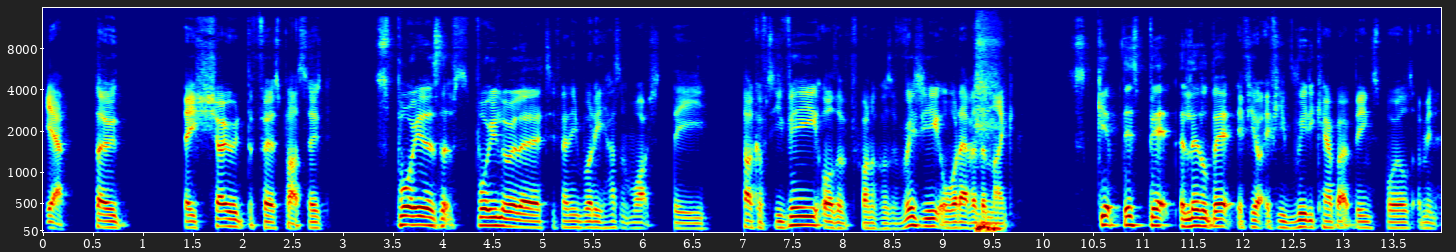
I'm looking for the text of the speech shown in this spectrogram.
Yeah. So they showed the first part. So spoilers, that spoiler alert! If anybody hasn't watched the Tarkov TV or the Chronicles of Ryzhy or whatever, then like skip this bit a little bit if you if you really care about being spoiled. I mean,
